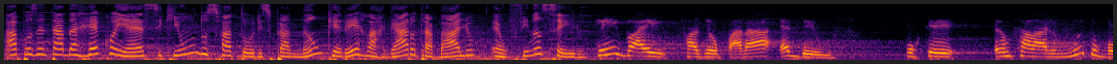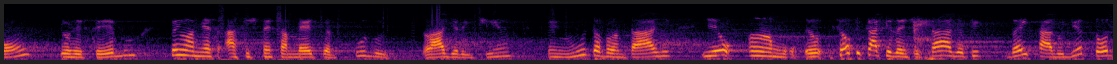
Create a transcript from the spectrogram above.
a aposentada reconhece que um dos fatores para não querer largar o trabalho é o financeiro. Quem vai fazer eu parar é Deus, porque é um salário muito bom que eu recebo tenho a minha assistência médica, tudo lá direitinho, tem muita vantagem e eu amo. Eu, se eu ficar aqui dentro de casa, eu fico deitado o dia todo.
